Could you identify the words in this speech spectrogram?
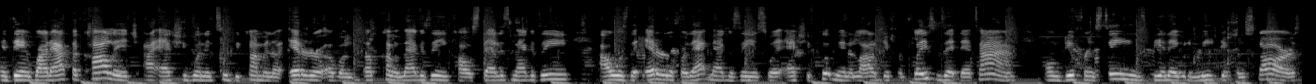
And then right after college, I actually went into becoming an editor of an upcoming magazine called Status Magazine. I was the editor for that magazine, so it actually put me in a lot of different places at that time on different scenes, being able to meet different stars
